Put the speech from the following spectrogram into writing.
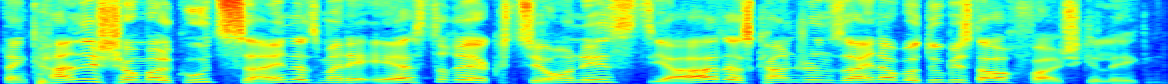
dann kann es schon mal gut sein, dass meine erste Reaktion ist, ja, das kann schon sein, aber du bist auch falsch gelegen.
